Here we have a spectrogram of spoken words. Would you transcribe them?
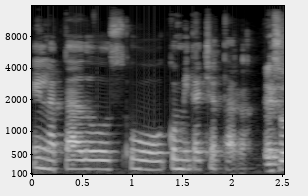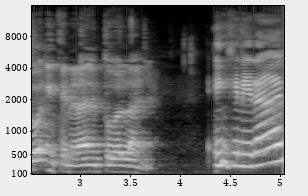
enlatados o comida chatarra. Eso en general en todo el año. En general,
